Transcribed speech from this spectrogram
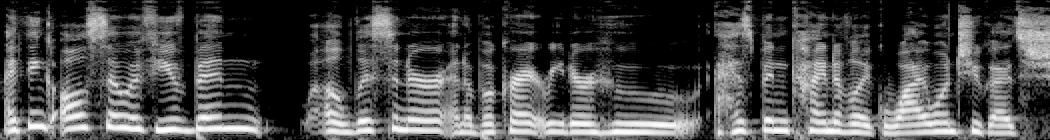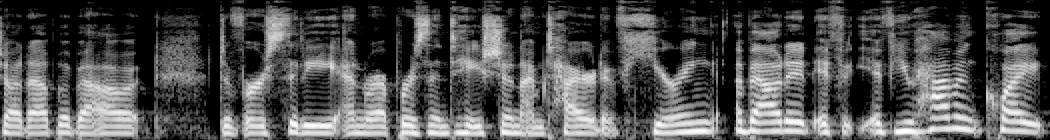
I think also if you've been a listener and a book right reader who has been kind of like, why won't you guys shut up about diversity and representation? I'm tired of hearing about it. If, if you haven't quite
